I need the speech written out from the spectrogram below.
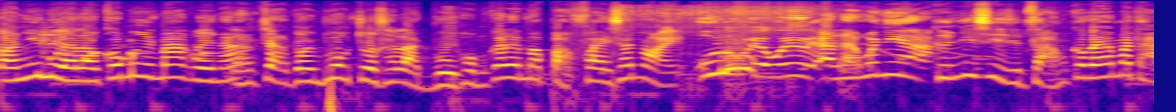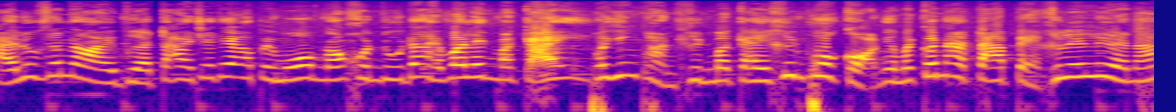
ตอนนี้เรือเราก็มืดมากเลยนะหลังจากโดนพวกโจรสลัดบุกผมก็เลยมาปักไฟซะหน่อยอุ้ยอุ้ยอุ้ยอะไรวะเนี่ยคืนที่ 43 ก็แวะมาถ่ายรูปซะหน่อยเผื่อตายจะได้เอาไปโม้น้องคนดูได้ว่าเล่นมาไกลเพราะยิ่งผ่านคืนมาไกลขึ้นพวกเกาะเนี่ยมันก็หน้าตาแปลกขึ้นเรื่อยๆนะ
